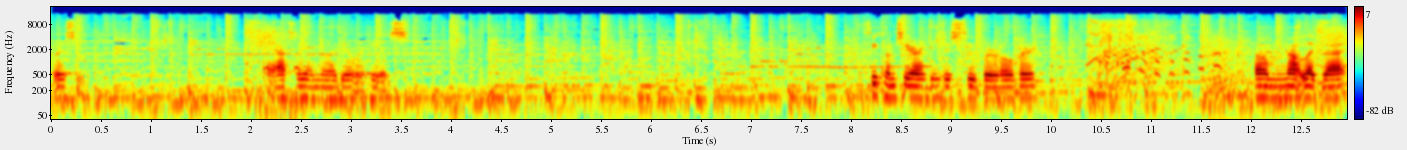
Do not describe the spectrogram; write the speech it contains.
Where is he? I actually have no idea where he is. If he comes here, I can just super over. Um, not like that.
